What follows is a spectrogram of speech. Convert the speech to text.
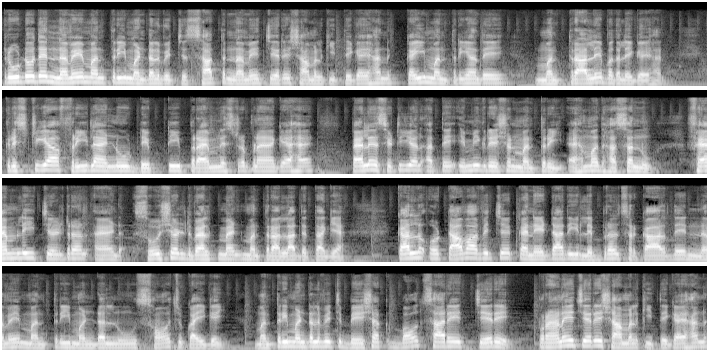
ਟਰੂਡੋ ਦੇ ਨਵੇਂ ਮੰਤਰੀ ਮੰਡਲ ਵਿੱਚ 7 ਨਵੇਂ ਚਿਹਰੇ ਸ਼ਾਮਲ ਕੀਤੇ ਗਏ ਹਨ। ਕਈ ਮੰਤਰੀਆਂ ਦੇ ਮੰਤਰਾਲੇ ਬਦਲੇ ਗਏ ਹਨ। ਕ੍ਰਿਸਟੀਆ ਫਰੀਲੈਂਡ ਨੂੰ ਡਿਪਟੀ ਪ੍ਰਾਈਮ ਮਿਨਿਸਟਰ ਬਣਾਇਆ ਗਿਆ ਹੈ। ਪਹਿਲੇ ਸਿਟੀਜ਼ਨ ਅਤੇ ਇਮੀਗ੍ਰੇਸ਼ਨ ਮੰਤਰੀ ਅਹਿਮਦ ਹਸਨ ਨੂੰ family, children and social development ਮੰਤਰਾਲਾ ਦਿੱਤਾ ਗਿਆ। ਕੱਲ ਓਟਾਵਾ ਵਿੱਚ ਕੈਨੇਡਾ ਦੀ ਲਿਬਰਲ ਸਰਕਾਰ ਦੇ ਨਵੇਂ ਮੰਤਰੀ ਮੰਡਲ ਨੂੰ ਸਹੁੰ ਚੁਕਾਈ ਗਈ। ਮੰਤਰੀ ਮੰਡਲ ਵਿੱਚ ਬੇਸ਼ੱਕ ਬਹੁਤ ਸਾਰੇ ਚਿਹਰੇ, ਪੁਰਾਣੇ ਚਿਹਰੇ ਸ਼ਾਮਲ ਕੀਤੇ ਗਏ ਹਨ।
